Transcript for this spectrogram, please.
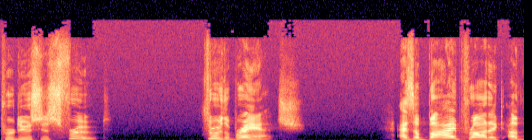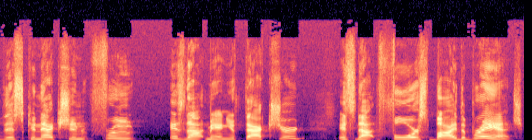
produces fruit through the branch. As a byproduct of this connection, fruit is not manufactured, it's not forced by the branch.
